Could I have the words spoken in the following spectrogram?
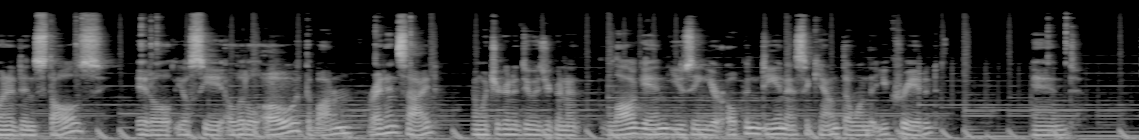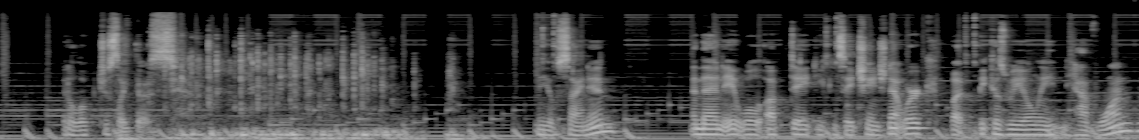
When it installs, it'll you'll see a little O at the bottom right hand side. And what you're going to do is you're going to log in using your OpenDNS account, the one that you created. And it'll look just like this. And you'll sign in and then it will update. You can say change network, but because we only have one,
